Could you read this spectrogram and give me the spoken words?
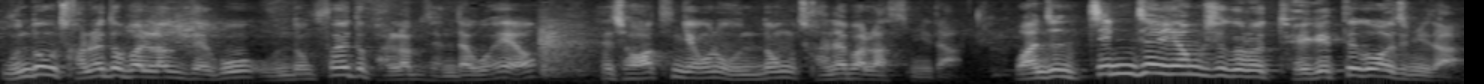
운동 전에도 발라도 되고 운동 후에도 발라도 된다고 해요. 근데 저 같은 경우는 운동 전에 발랐습니다. 완전 찜질 형식으로 되게 뜨거워집니다.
